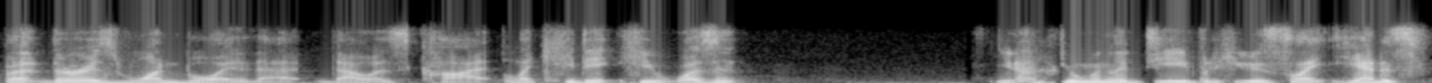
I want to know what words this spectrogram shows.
but there is one boy that that was caught. Like he did. He wasn't. You know, doing the deed, but he was like, he had his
